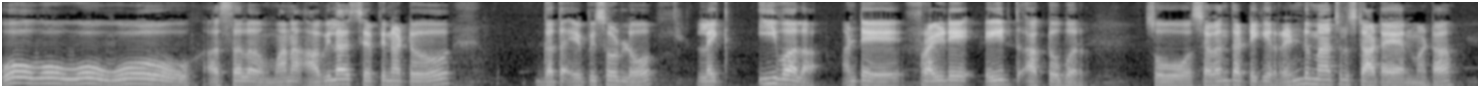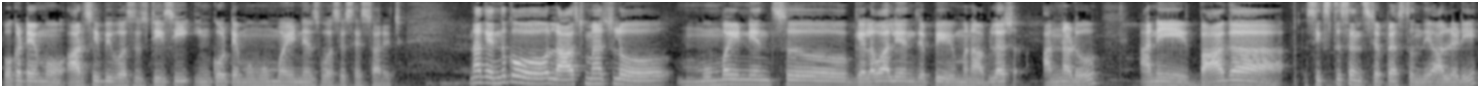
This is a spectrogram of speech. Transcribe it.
ఓ ఓ ఓ ఓ. అసలు మన అభిలాష్ చెప్పినట్టు గత ఎపిసోడ్లో లైక్ ఇవాళ అంటే Friday eighth October. So seven థర్టీకి రెండు మ్యాచ్లు స్టార్ట్ అయ్యాయన్నమాట. ఒకటేమో ఆర్సీబీ వర్సెస్ డీసీ ఇంకోటేమో ముంబై ఇండియన్స్ వర్సెస్ ఎస్ఆర్హెచ్. నాకు ఎందుకో లాస్ట్ మ్యాచ్లో ముంబై ఇండియన్స్ గెలవాలి అని చెప్పి మన అభిలాష్ అన్నాడు. అని బాగా సిక్స్త్ సెన్స్ చెప్పేస్తుంది ఆల్రెడీ.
